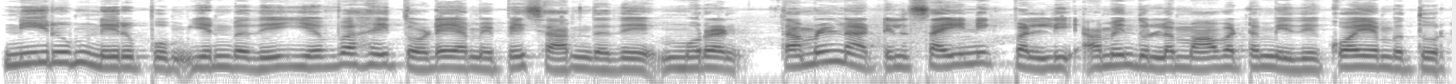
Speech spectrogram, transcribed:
நீரும் நெருப்பும் என்பது எவ்வகை தொடை அமைப்பை சார்ந்தது. முரண். தமிழ்நாட்டில் சைனிக் பள்ளி அமைந்துள்ள மாவட்டம் இது. கோயம்புத்தூர்.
